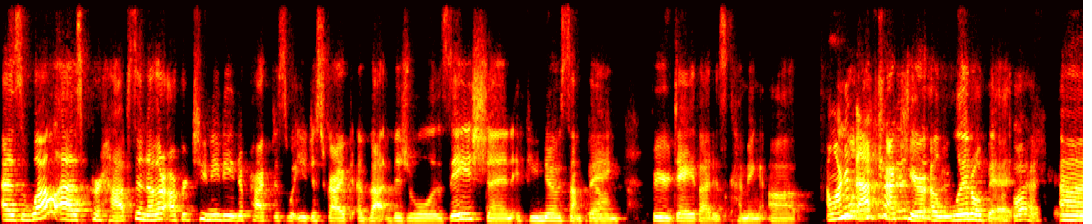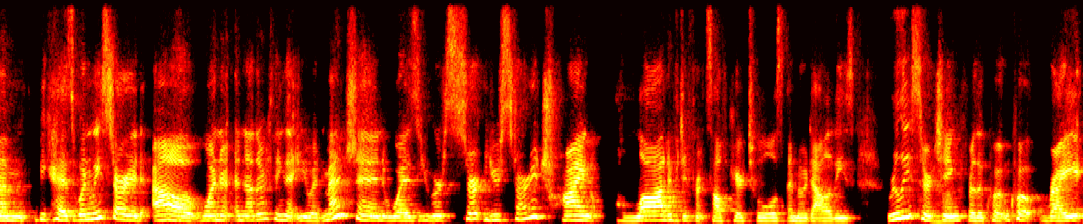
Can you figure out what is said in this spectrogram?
as well as perhaps another opportunity to practice what you described of that visualization if you know something yeah. for your day that is coming up I want to well, backtrack here a little bit um, because when we started out, one another thing that you had mentioned was you were cert- you started trying a lot of different self care tools and modalities, really searching for the quote unquote right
